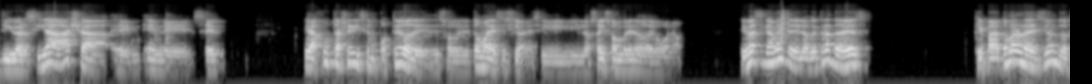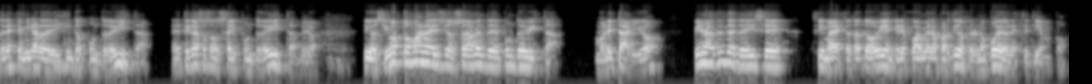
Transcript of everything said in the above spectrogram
diversidad haya en... Eh, mira, justo ayer hice un posteo de, sobre toma de decisiones y, los seis sombreros de Bono. Y básicamente de lo que trata es que para tomar una decisión lo tenés que mirar de distintos puntos de vista. En este caso son seis puntos de vista, pero digo, si vos tomás la decisión solamente desde el punto de vista monetario, viene un atleta y te dice, sí, maestro, está todo bien, querés jugar menos partidos, pero no puedo en este tiempo,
